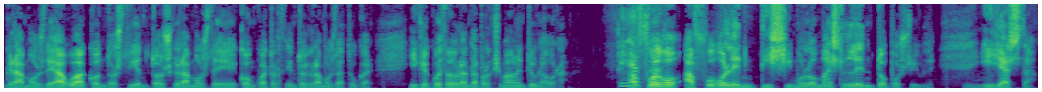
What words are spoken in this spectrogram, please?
gramos de agua con 200 gramos de, con 400 gramos de azúcar y que cueza durante aproximadamente una hora. A está. fuego, a fuego lentísimo, lo más lento posible. Y ya está.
